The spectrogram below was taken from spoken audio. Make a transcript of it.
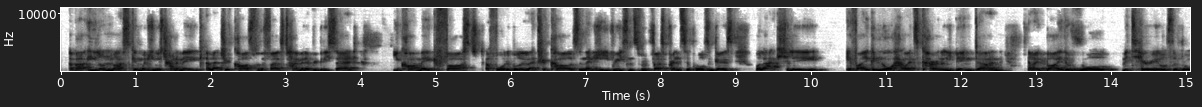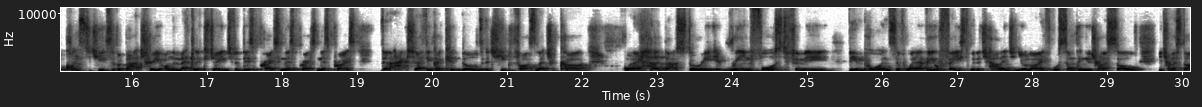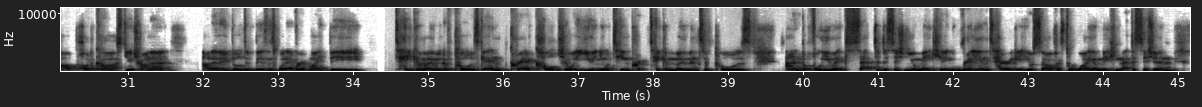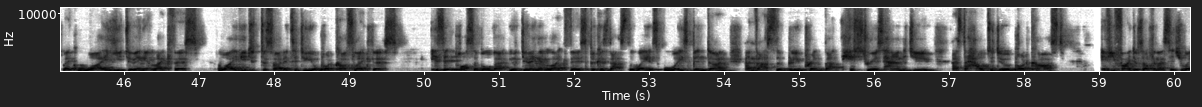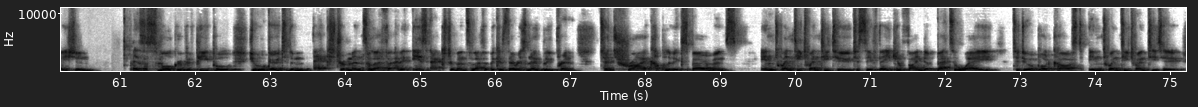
about Elon Musk and when he was trying to make electric cars for the first time, and everybody said, you can't make fast, affordable electric cars. And then he reasons from first principles and goes, well, actually, if I ignore how it's currently being done and I buy the raw materials, the raw constitutes of a battery on the metal exchange for this price and this price and this price, then actually I think I could build a cheap, fast electric car. When I heard that story, it reinforced for me the importance of whenever you're faced with a challenge in your life or something you're trying to solve, you're trying to start a podcast, you're trying to, I don't know, build a business, whatever it might be, take a moment of pause. Get and create a culture where you and your team take a moment of pause. And before you accept a decision you're making really interrogate yourself as to why you're making that decision. Like why are you doing it like this? Why have you decided to do your podcast like this? Is it possible that you're doing it like this because that's the way it's always been done? And that's the blueprint that history has handed you as to how to do a podcast. If you find yourself in that situation there's a small group of people who will go to the extra mental effort, and it is extra mental effort because there is no blueprint to try a couple of experiments in 2022 to see if they can find a better way to do a podcast in 2022.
